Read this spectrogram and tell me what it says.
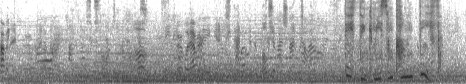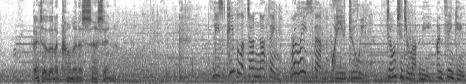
Coming. Oh, whatever they get. Is that what the commotion last night was about? They think me some common thief. Better than a common assassin. These people have done nothing. Release them. What are you doing? Don't interrupt me. I'm thinking.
